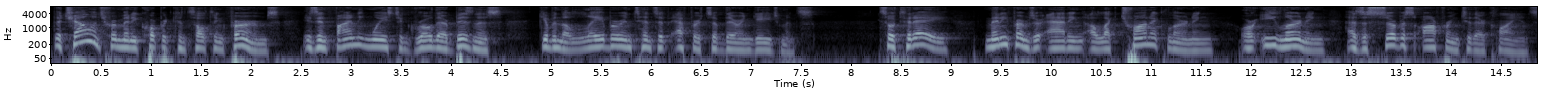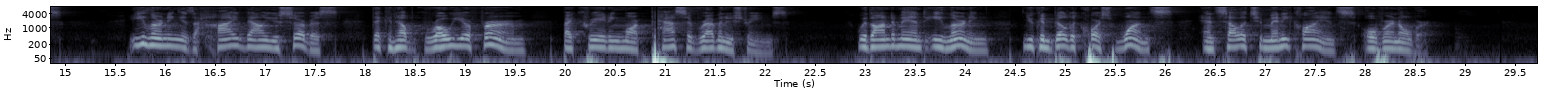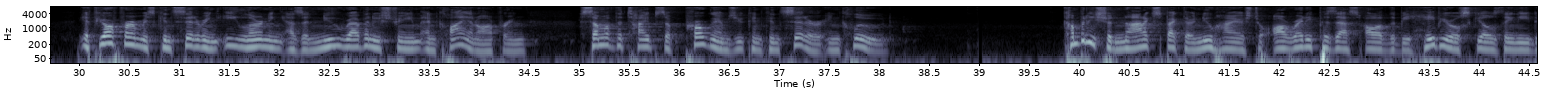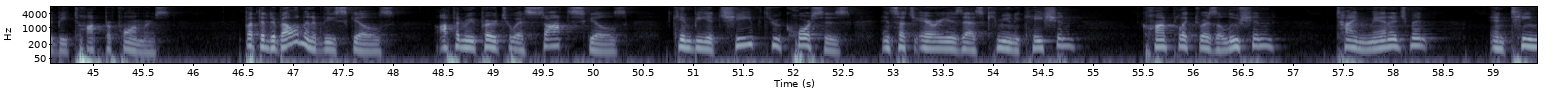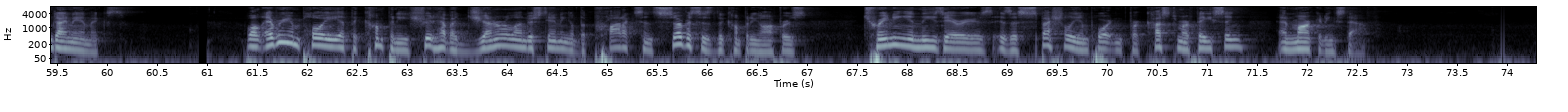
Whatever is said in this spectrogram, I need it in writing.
The challenge for many corporate consulting firms is in finding ways to grow their business given the labor intensive efforts of their engagements. So today, many firms are adding electronic learning or e learning as a service offering to their clients. E learning is a high value service that can help grow your firm by creating more passive revenue streams. With on demand e learning, you can build a course once and sell it to many clients over and over. If your firm is considering e learning as a new revenue stream and client offering, some of the types of programs you can consider include Companies should not expect their new hires to already possess all of the behavioral skills they need to be top performers. But the development of these skills, often referred to as soft skills, can be achieved through courses in such areas as communication, conflict resolution, time management, and team dynamics. While every employee at the company should have a general understanding of the products and services the company offers, Training in these areas is especially important for customer facing and marketing staff.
